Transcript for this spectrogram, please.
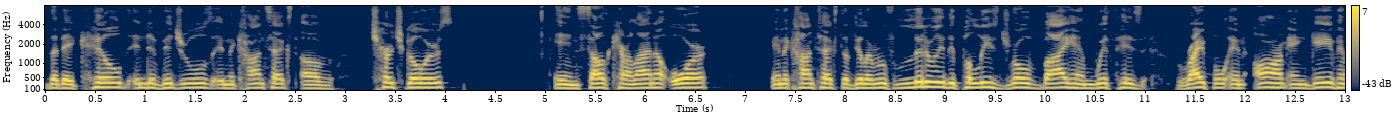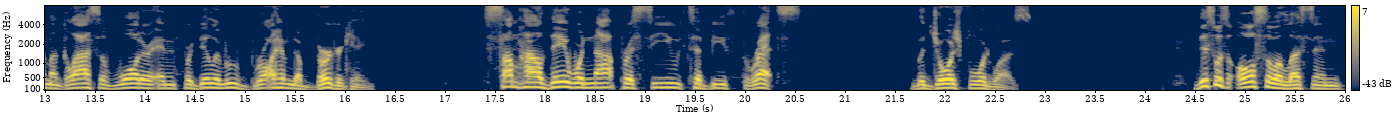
that they killed individuals in the context of churchgoers in South Carolina or in the context of Dylann Roof. Literally, the police drove by him with his rifle and arm and gave him a glass of water, and for Dylann Roof, brought him to Burger King. Somehow they were not perceived to be threats, but George Floyd was. This was also a lesson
